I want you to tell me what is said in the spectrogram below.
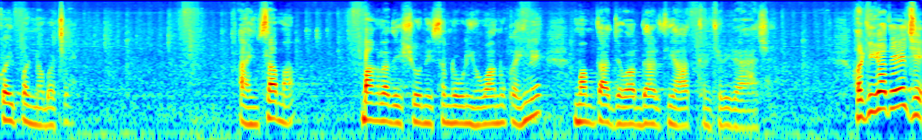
કોઈ પણ ન બચે. આ હિંસામાં બાંગ્લાદેશીઓની સંડોવણી હોવાનું કહીને મમતા જવાબદારથી હાથ ખંખેરી રહ્યા છે. હકીકત એ છે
